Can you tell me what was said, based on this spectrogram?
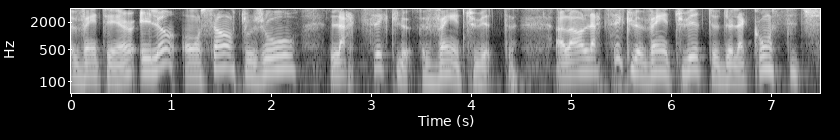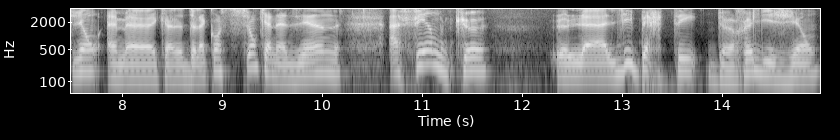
21. Et là, on sort toujours l'article 28. Alors, l'article 28 de la Constitution euh, de la Constitution canadienne affirme que la liberté de religion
